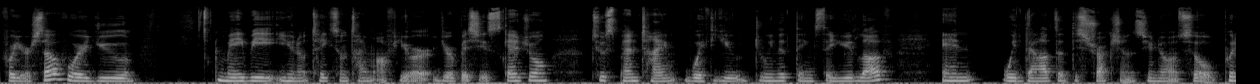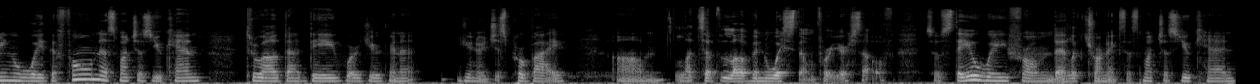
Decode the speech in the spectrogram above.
for yourself where you maybe you know take some time off your your busy schedule to spend time with you doing the things that you love and without the distractions, you know. So putting away the phone as much as you can throughout that day where you're gonna, you know, just provide um, lots of love and wisdom for yourself. So stay away from the electronics as much as you can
